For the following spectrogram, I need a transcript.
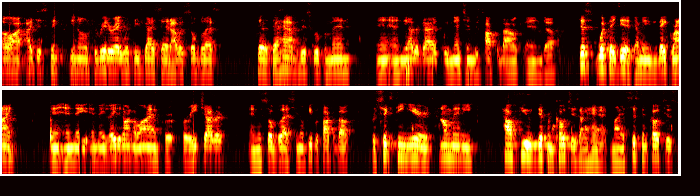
Oh, I, I just think you know to reiterate what these guys said. I was so blessed to to have this group of men and, and the other guys we mentioned, we talked about, and uh, just what they did. I mean, they grind and, and, they and they laid it on the line for for each other, and was so blessed. You know, people talk about for 16 years how many, how few different coaches I had. My assistant coaches,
